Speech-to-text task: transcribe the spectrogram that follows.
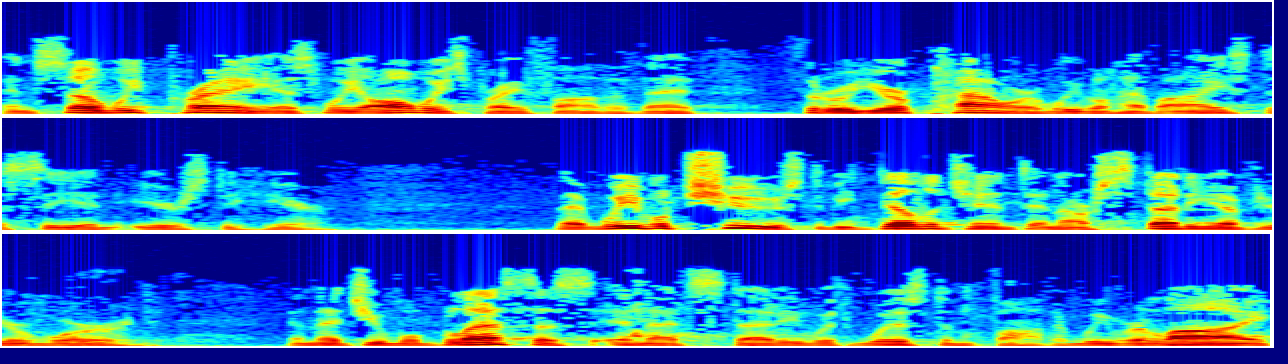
And so we pray, as we always pray, Father, that through your power we will have eyes to see and ears to hear. That we will choose to be diligent in our study of your word. And that you will bless us in that study with wisdom, Father. We rely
